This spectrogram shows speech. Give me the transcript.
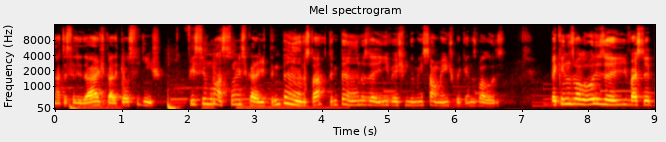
Na terceira idade, cara, que é o seguinte. Fiz simulações, cara, de 30 anos, tá? 30 anos aí investindo mensalmente pequenos valores. Pequenos valores aí vai ser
